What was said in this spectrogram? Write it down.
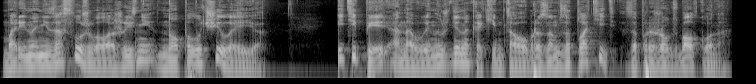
Марина не заслуживала жизни, но получила ее. И теперь она вынуждена каким-то образом заплатить за прыжок с балкона.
